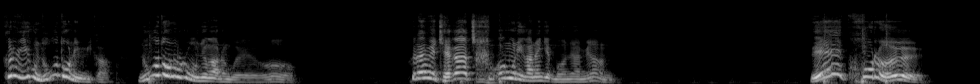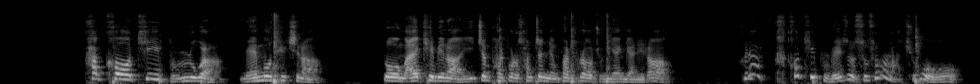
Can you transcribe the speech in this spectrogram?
그럼 이거 누구 돈입니까? 누구 돈으로 운영하는 거예요? 그 다음에 제가 참 어머니 가는 게 뭐냐면 왜 콜을 카카오티 블루나 네모 택시나 또 마이캡이나 2.8% 3.08%가 중요한 게 아니라 그냥 카카오티 블루에서 스스로 낮추고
